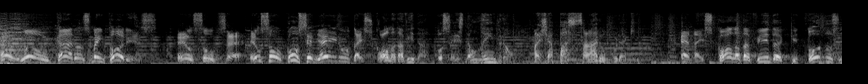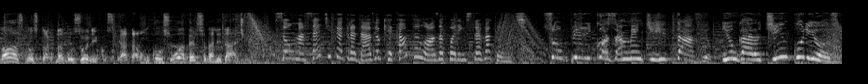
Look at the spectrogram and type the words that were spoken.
Hello, caros mentores! Eu sou o Zé. Eu sou o conselheiro da Escola da Vida. Vocês não lembram, mas já passaram por aqui. É na escola da vida que todos nós nos tornamos únicos, cada um com sua personalidade. Sou uma cética agradável que é cautelosa, porém extravagante. Sou perigosamente irritável e um garotinho curioso.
